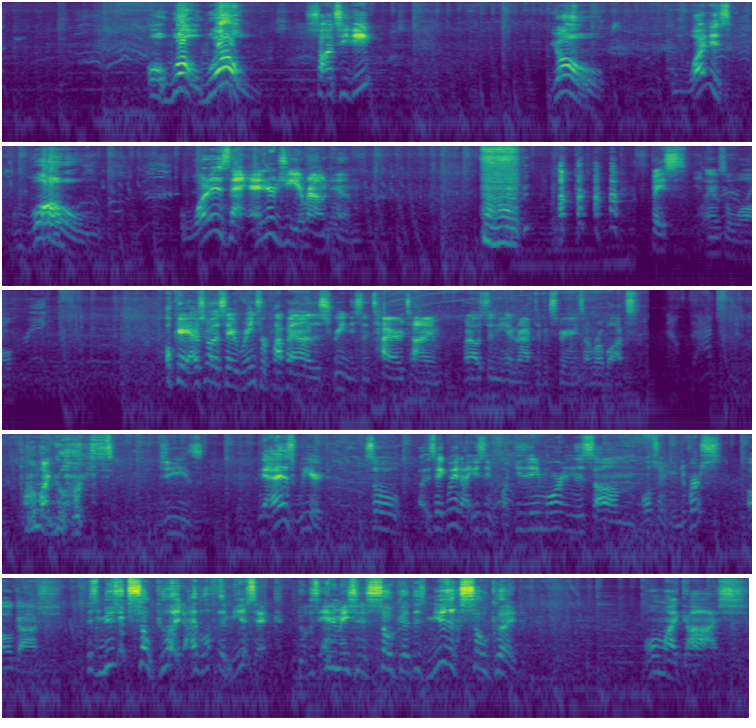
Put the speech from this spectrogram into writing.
Oh, whoa, whoa! Sonic CD? Yo! What is... Whoa! What is that energy around him? Face slams the wall. Okay, I was gonna say, rings were popping out of the screen this entire time when I was doing the interactive experience on Roblox. Oh my gosh! Jeez. Yeah, that is weird. So, is Eggman not using Flickies anymore in this, um, alternate universe? Oh gosh. This music's so good! I love the music! Yo, this animation is so good! This music's so good! Oh my gosh.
